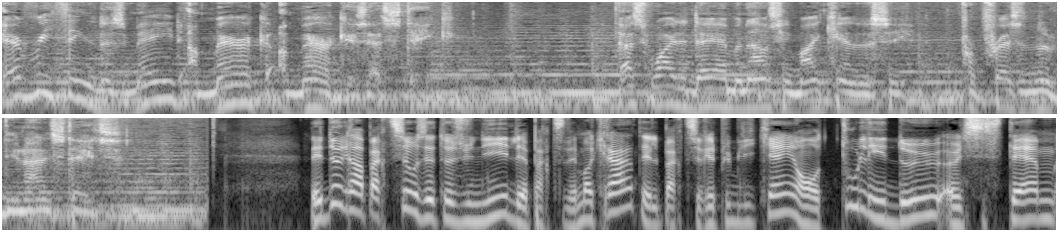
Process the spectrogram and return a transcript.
everything that has made America America is at stake. That's why today I'm announcing my candidacy for President of the United States. Les deux grands partis aux États-Unis, le Parti démocrate et le Parti républicain, ont tous les deux un système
